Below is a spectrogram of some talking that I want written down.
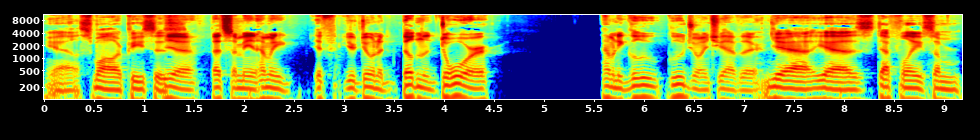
yeah, smaller pieces. yeah. That's I mean, how many? If you're doing a building a door, how many glue glue joints you have there, yeah, yeah. There's definitely some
